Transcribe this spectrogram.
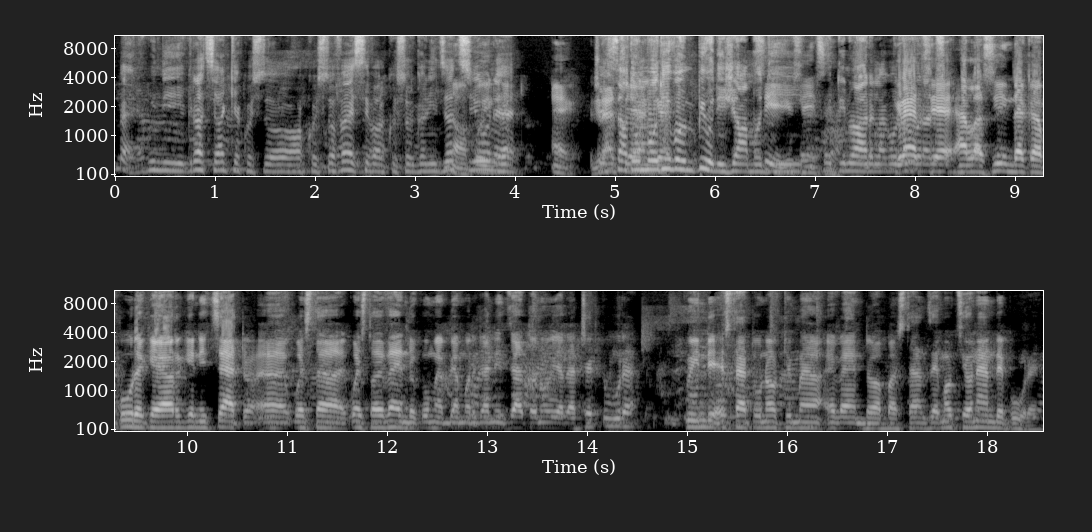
Bene, quindi grazie anche a questo, a questo festival, a questa No, organizzazione. poi, eh, C'è stato un anche- motivo in più, diciamo, Sì, di sì, sì. continuare la collaborazione. Grazie alla sindaca pure che ha organizzato eh, questa- questo evento come abbiamo organizzato noi ad Accettura, quindi è stato un ottimo evento abbastanza emozionante pure.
